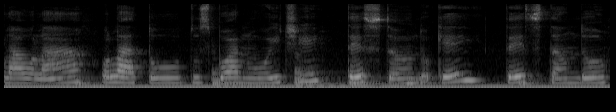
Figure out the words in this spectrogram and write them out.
Olá, olá, olá a todos, boa noite. Testando, ok? Testando.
